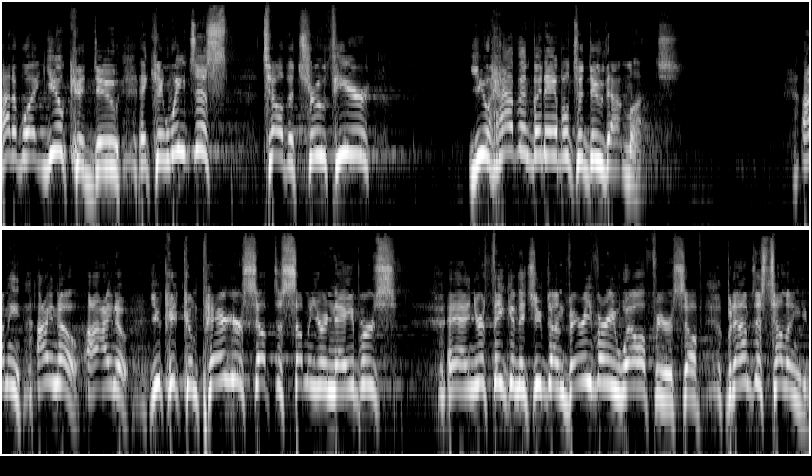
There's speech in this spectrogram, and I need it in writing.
out of what you could do. And can we just tell the truth here? You haven't been able to do that much. I mean, I know, I know. You could compare yourself to some of your neighbors, and you're thinking that you've done very, very well for yourself. But I'm just telling you,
